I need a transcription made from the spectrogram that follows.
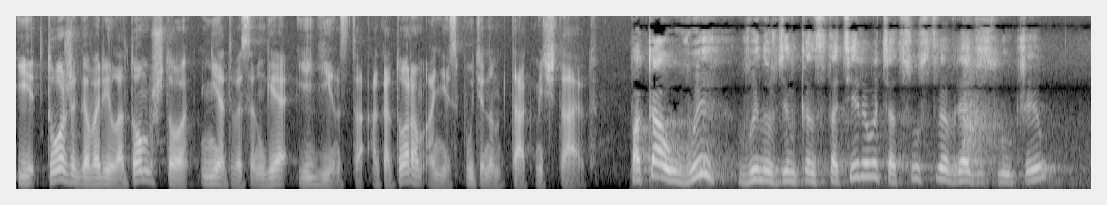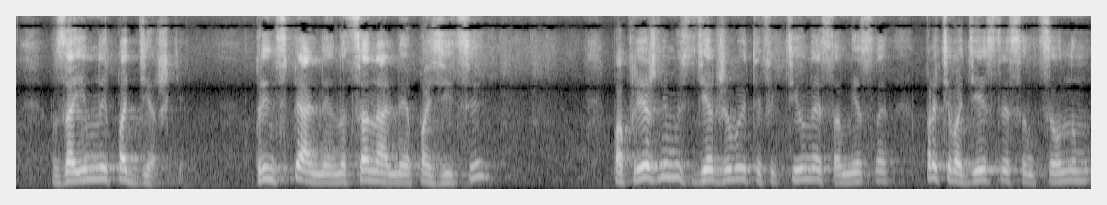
и тоже говорил о том, что нет в СНГ единства, о котором они с Путиным так мечтают. Пока, увы, вынужден констатировать отсутствие в ряде случаев взаимной поддержки. Принципиальные национальные позиции по-прежнему сдерживают эффективное совместное противодействие санкционному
